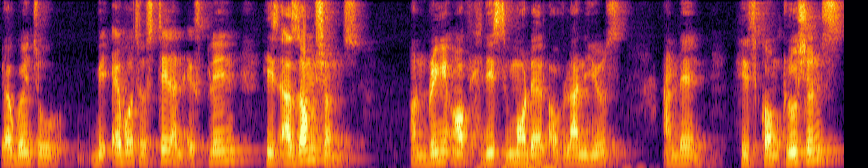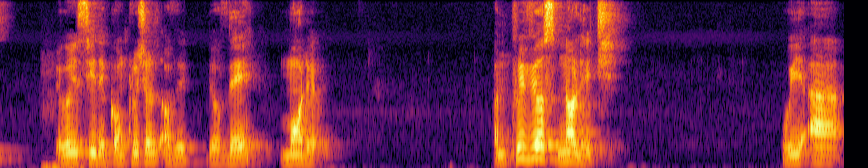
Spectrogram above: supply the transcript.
We are going to be able to state and explain his assumptions on bringing up this model of land use and then his conclusions. We're going to see the conclusions of the, of the model. On previous knowledge, we, are,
